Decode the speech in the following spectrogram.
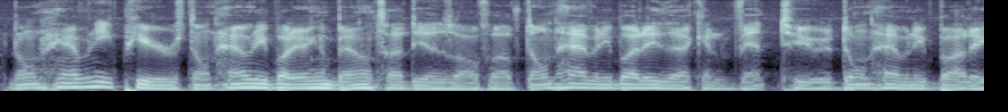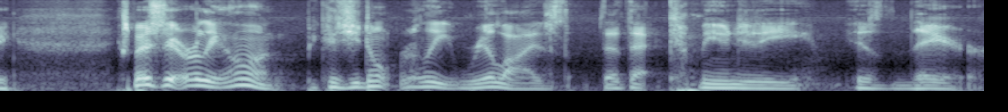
I don't have any peers, don't have anybody I can bounce ideas off of, don't have anybody that I can vent to, don't have anybody, especially early on, because you don't really realize that that community is there.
